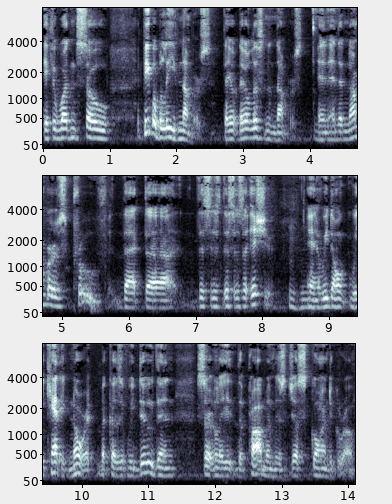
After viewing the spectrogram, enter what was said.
if it wasn't so, people believe numbers. They, they'll listen to numbers, and, and the numbers prove that uh, this is this is an issue, mm-hmm. and we don't we can't ignore it because if we do, then certainly the problem is just going to grow.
